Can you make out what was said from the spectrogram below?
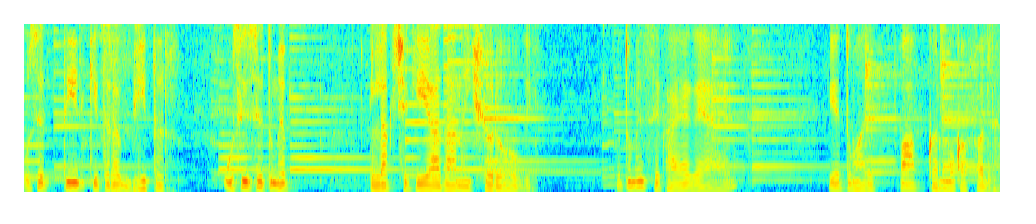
उसे तीर की तरह भीतर, उसी से तुम्हें लक्ष्य की याद आनी शुरू होगी। तो तुम्हें सिखाया गया है, ये तुम्हारे पाप कर्मों का फल है,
